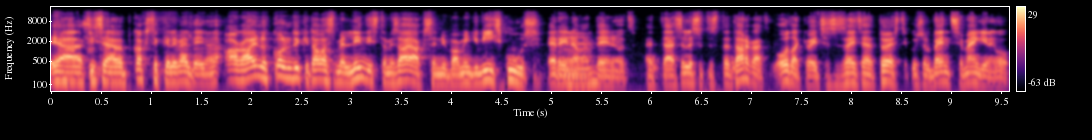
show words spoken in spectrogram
Ja siis äh, kaks tükki oli veel teinud, aga ainult kolm tükki tavaliselt meil lindistamise ajaks on juba mingi viis-kuus erinevat teinud. et äh, selles suhtes te targad, oodake veits, sest sa said seda tõesti, kui sul Vents ei mängi nagu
